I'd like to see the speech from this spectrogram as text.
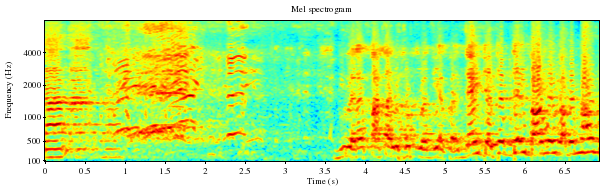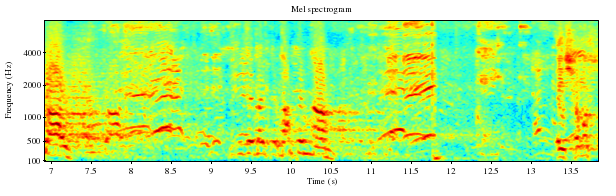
না। পাতালে ফটুয়া দিয়া কয়, যাই যাতে যাই বাউ নাও বাউ নাম। এই সমস্ত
